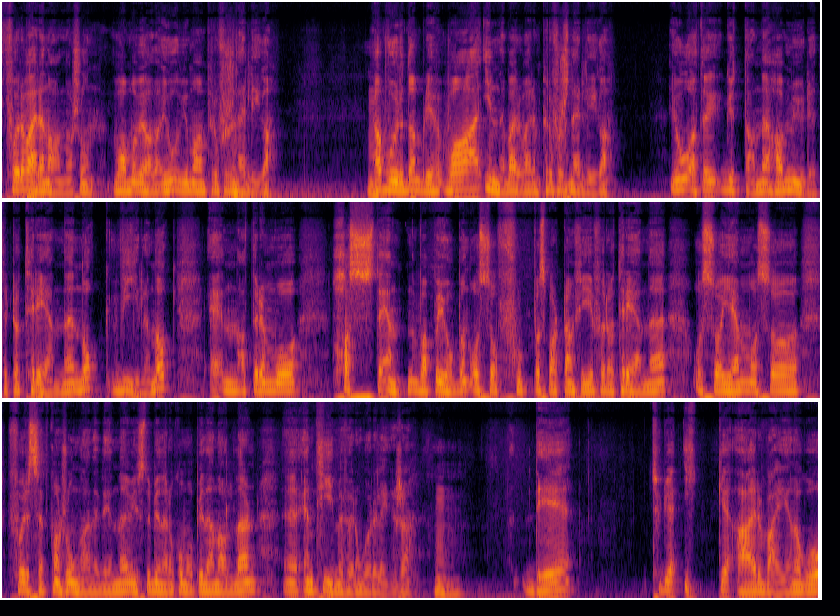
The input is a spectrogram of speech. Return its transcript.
for å være en annen nasjon. Hva må vi ha da? Jo, vi må ha en profesjonell liga. Ja, hvordan blir, Hva innebærer å være en profesjonell liga? Jo, at guttene har muligheter til å trene nok, hvile nok, enn at dere må haste enten var på jobben og så fort på Sparta Amfi for å trene, og så hjem, og så får sett kanskje ungene dine, hvis du begynner å komme opp i den alderen, eh, en time før de går og legger seg. Det tror jeg ikke er veien å gå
